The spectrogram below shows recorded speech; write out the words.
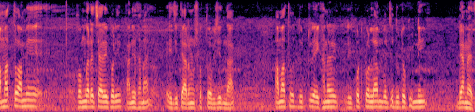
আমার তো আমি হোমগার্ডে চাকরি করি কান্দি থানায়, এই জিতে আরণ সত্য অভিজিৎ নাগ। আমার তো দুটো এখানে রিপোর্ট করলাম, বলছে দুটো কিডনি ড্যামেজ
